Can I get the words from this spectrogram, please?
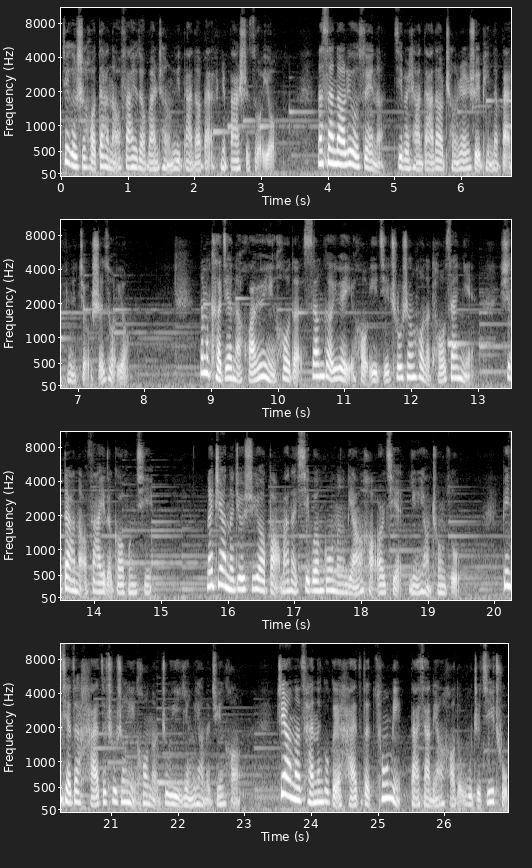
这个时候大脑发育的完成率达到百分之八十左右。那三到六岁呢，基本上达到成人水平的百分之九十左右。那么可见呢，怀孕以后的三个月以后，以及出生后的头三年，是大脑发育的高峰期。那这样呢，就需要宝妈的器官功能良好，而且营养充足。并且在孩子出生以后呢，注意营养的均衡，这样呢才能够给孩子的聪明打下良好的物质基础。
